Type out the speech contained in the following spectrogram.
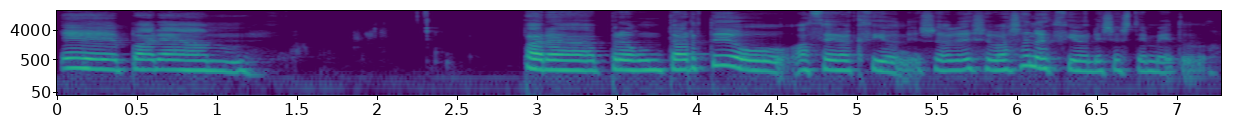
eh, para, para preguntarte o hacer acciones, ¿vale? Se basa en acciones este método.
